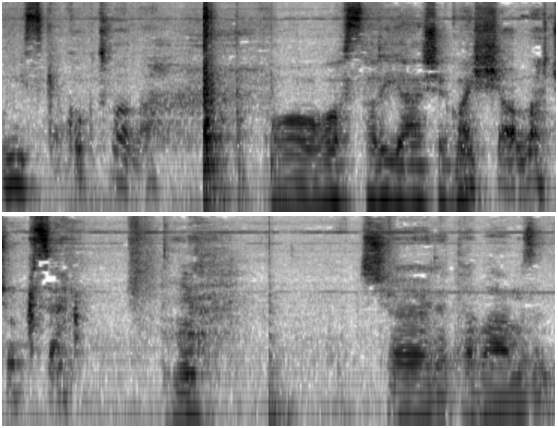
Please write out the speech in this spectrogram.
Bu mis gibi koktu vallahi. Oo sarı yağ Ayşegül. Maşallah çok güzel. Şöyle tabağımızın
